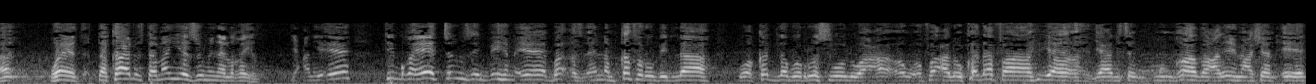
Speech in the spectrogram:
وتكاد تميز من الغيظ. يعني إيه؟ تبغى إيه؟ تنزل بهم إيه؟ بأس لأنهم كفروا بالله وكذبوا الرسل وفعلوا كذا فهي يعني منغاضة عليهم عشان إيه؟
